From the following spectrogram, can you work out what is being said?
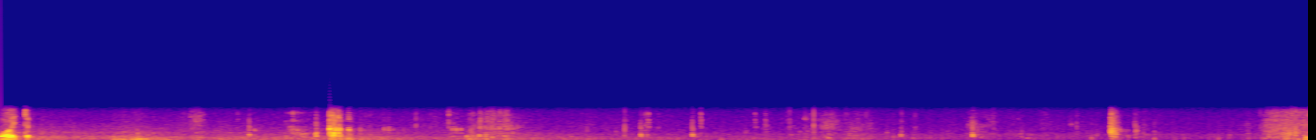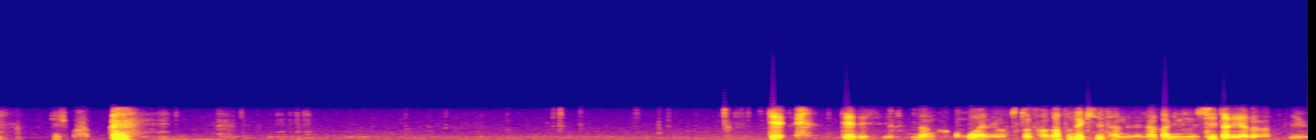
おいて。よいしょ。で、でですよ。なんか怖いね。ちょっと長袖着てたんでね、中に虫いたら嫌だなっていう。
